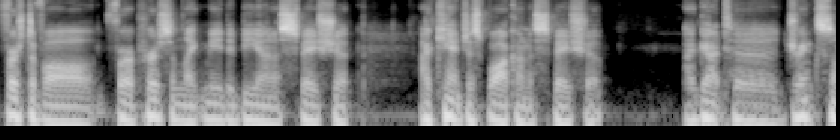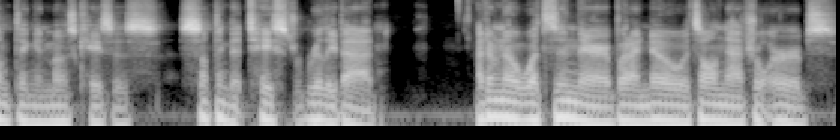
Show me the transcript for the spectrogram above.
first of all, for a person like me to be on a spaceship, I can't just walk on a spaceship. I got to drink something in most cases, something that tastes really bad. I don't know what's in there, but I know it's all natural herbs.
